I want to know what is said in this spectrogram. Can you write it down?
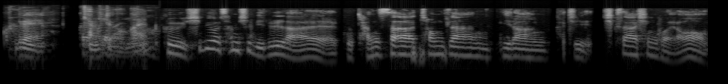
그게 잘못된 건가요? 그 12월 31일 날그 장사청장이랑 같이 식사하신 거예요.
